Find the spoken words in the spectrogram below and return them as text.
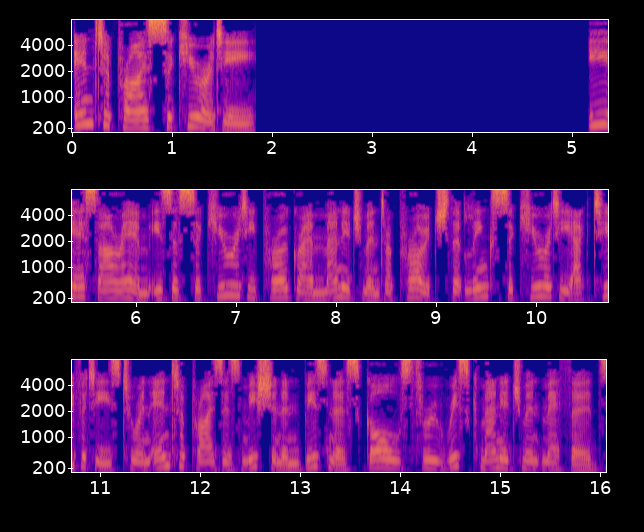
Enterprise security. ESRM is a security program management approach that links security activities to an enterprise's mission and business goals through risk management methods.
